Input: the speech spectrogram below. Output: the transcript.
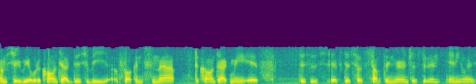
I'm sure you'll be able to contact. This should be a fucking snap to contact me if this is, if this is something you're interested in. Anyways.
